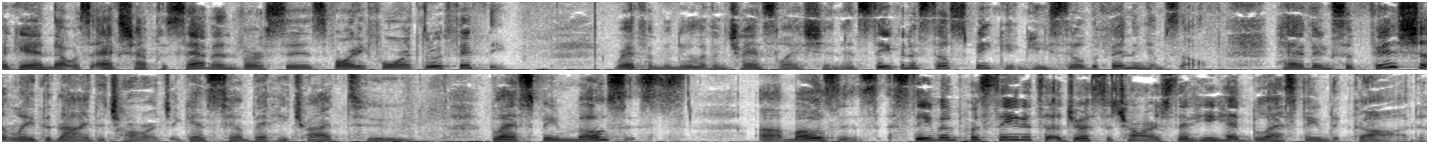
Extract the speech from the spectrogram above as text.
Again, that was Acts chapter 7, verses 44 through 50, read from the New Living Translation. And Stephen is still speaking. He's still defending himself, having sufficiently denied the charge against him that he tried to blaspheme Moses. Uh, Moses, Stephen proceeded to address the charge that he had blasphemed God.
